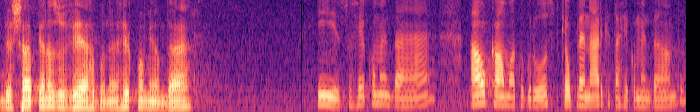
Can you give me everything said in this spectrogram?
Deixar apenas o verbo, né? Recomendar. isso, recomendar ao CAL Mato Grosso, porque é o plenário que está recomendando.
